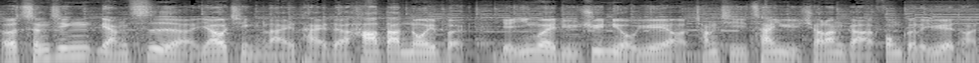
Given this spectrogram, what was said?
而曾经两次啊邀请来台的哈达诺伊伯也因为旅居纽约啊，长期参与乔朗嘎风格的乐团，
